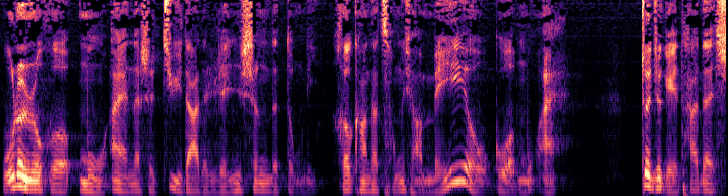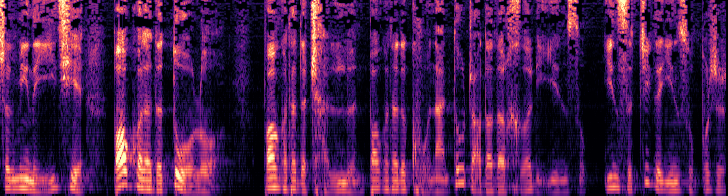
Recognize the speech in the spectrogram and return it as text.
无论如何，母爱那是巨大的人生的动力。何况他从小没有过母爱。这就给他的生命的一切，包括他的堕落，包括他的沉沦，包括他的苦难，都找到了合理因素。因此，这个因素不是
